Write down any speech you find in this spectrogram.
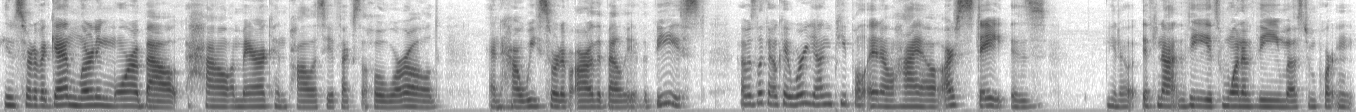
you know, sort of again learning more about how American policy affects the whole world and how we sort of are the belly of the beast. I was looking, okay, we're young people in Ohio. Our state is you know, if not the, it's one of the most important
